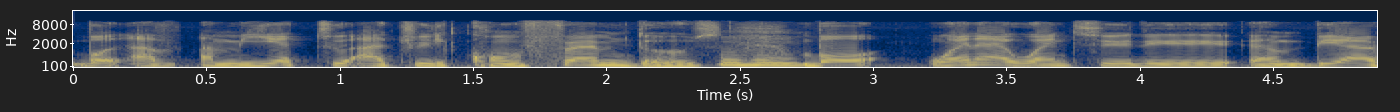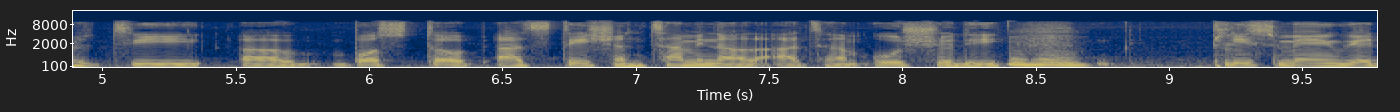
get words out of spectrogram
but I've, I'm yet to actually confirm those. But when I went to the um, BRT uh, bus stop at station terminal at um, Oshodi, policemen were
